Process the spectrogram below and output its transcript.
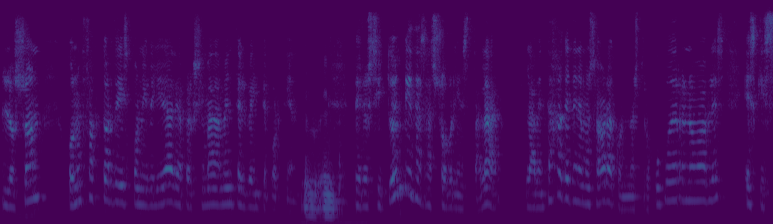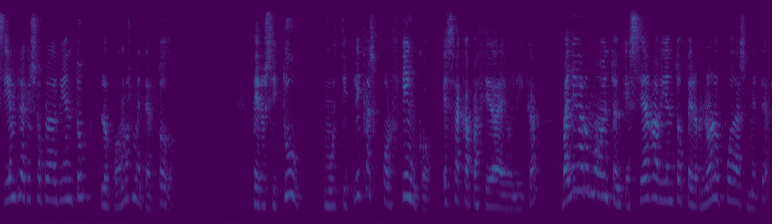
lo son con un factor de disponibilidad de aproximadamente el 20%. Pero si tú empiezas a sobreinstalar, La ventaja que tenemos ahora con nuestro cupo de renovables es que siempre que sopla el viento lo podemos meter todo. Pero si tú multiplicas por 5 esa capacidad eólica, va a llegar un momento en que se haga viento, pero no lo puedas meter.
